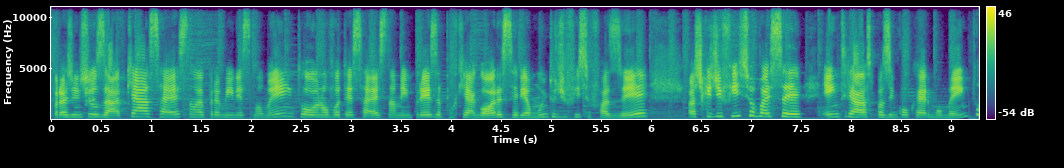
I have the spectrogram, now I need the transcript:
pra gente usar. Porque a ah, CS não é para mim nesse momento, ou eu não vou ter CS na minha empresa porque agora seria muito difícil fazer. Acho que difícil vai ser, entre aspas, em qualquer momento,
